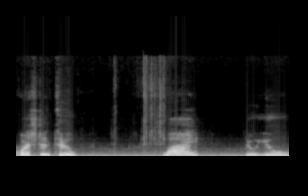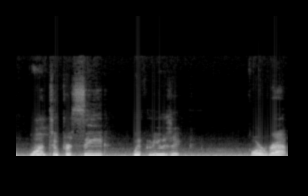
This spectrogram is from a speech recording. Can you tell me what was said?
Question two Why do you want to proceed with music or rap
